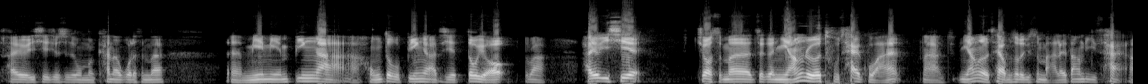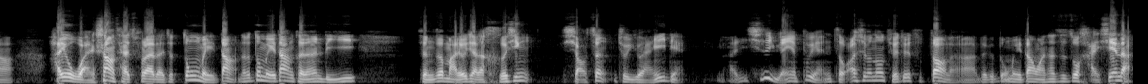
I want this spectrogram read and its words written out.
还有一些就是我们看到过的什么呃绵绵冰啊、红豆冰啊这些都有，对吧？还有一些叫什么这个娘惹土菜馆啊，娘惹菜我们说的就是马来当地菜啊，还有晚上才出来的叫东美档，那个东美档可能离整个马六甲的核心小镇就远一点。啊，其实远也不远，走二十分钟绝对是到了啊。这个东美档晚上是做海鲜的，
